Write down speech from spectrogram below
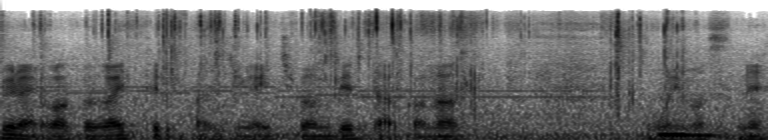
ぐらい若返ってる感じが一番ベターかなと思いますね。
